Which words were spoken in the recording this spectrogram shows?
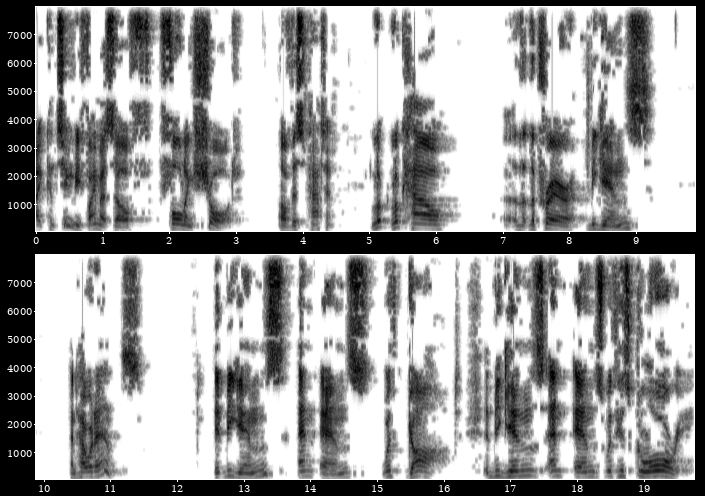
I continually find myself falling short of this pattern. Look, look how uh, the, the prayer begins and how it ends. It begins and ends with God. It begins and ends with His glory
